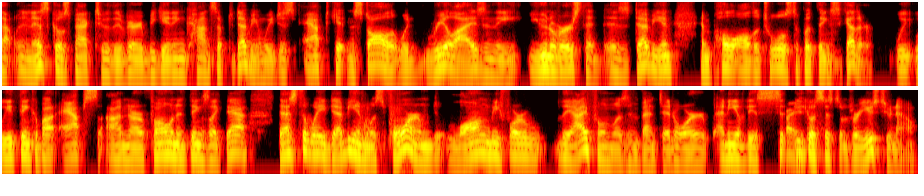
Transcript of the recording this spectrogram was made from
that and this goes back to the very beginning concept of Debian. We just apt-get install it would realize in the universe that is Debian and pull all the tools to put things together. We, we think about apps on our phone and things like that. That's the way Debian was formed long before the iPhone was invented or any of the right. ecosystems we're used to now.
